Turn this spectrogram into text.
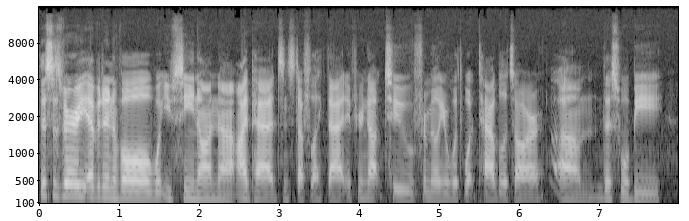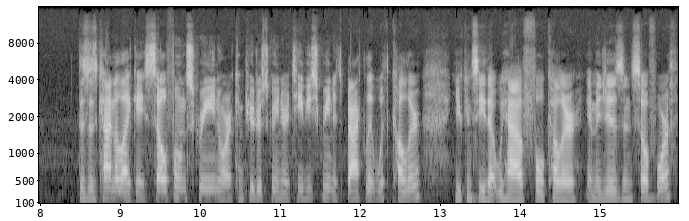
This is very evident of all what you've seen on uh, iPads and stuff like that. If you're not too familiar with what tablets are, um, this will be. This is kind of like a cell phone screen or a computer screen or a TV screen. It's backlit with color. You can see that we have full color images and so forth.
